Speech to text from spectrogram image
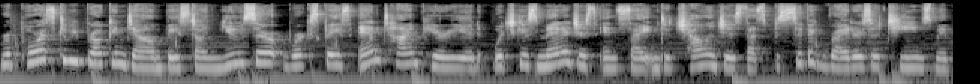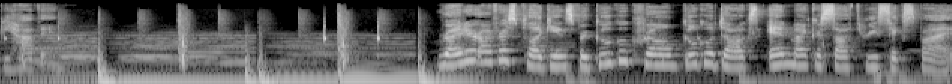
Reports can be broken down based on user, workspace, and time period, which gives managers insight into challenges that specific writers or teams may be having. Writer offers plugins for Google Chrome, Google Docs, and Microsoft 365.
